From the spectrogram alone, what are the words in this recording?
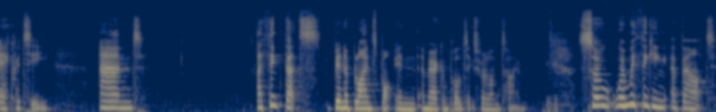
equity. And I think that's been a blind spot in American politics for a long time. So when we're thinking about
